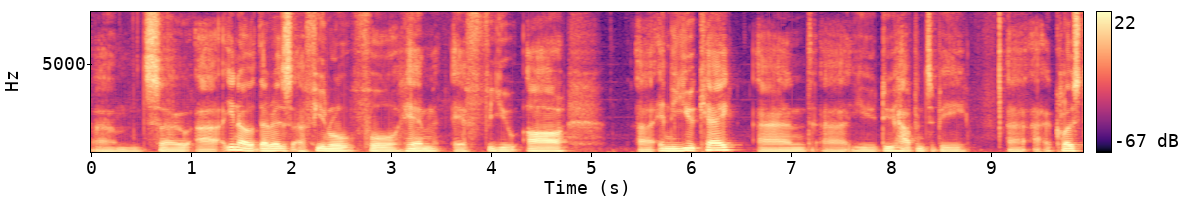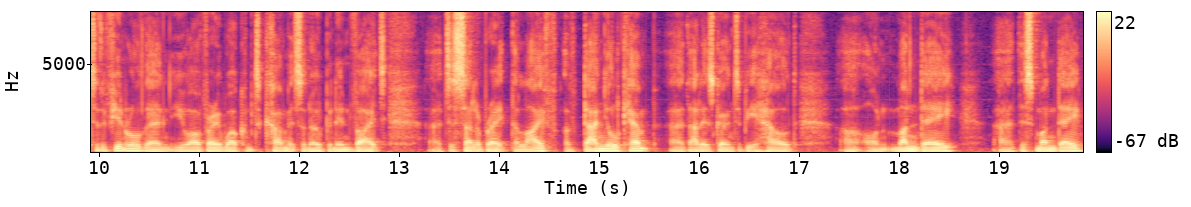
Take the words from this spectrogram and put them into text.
Um, so, uh, you know, there is a funeral for him if you are uh, in the UK and uh, you do happen to be uh, close to the funeral, then you are very welcome to come. It's an open invite uh, to celebrate the life of Daniel Kemp. Uh, that is going to be held uh, on Monday, uh, this Monday,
